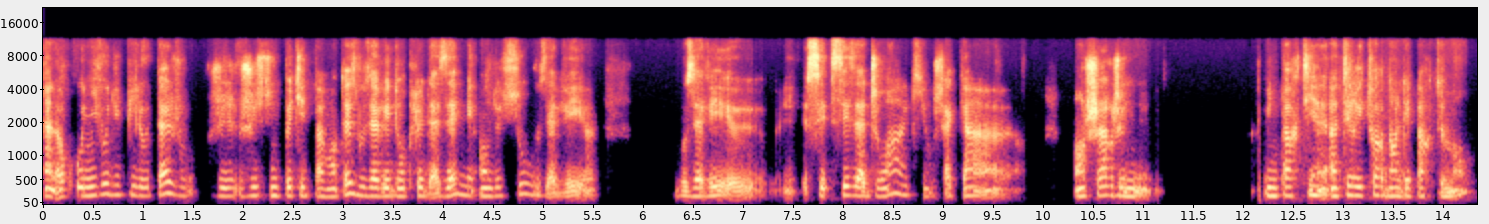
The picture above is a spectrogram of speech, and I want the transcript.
Alors, au niveau du pilotage, juste une petite parenthèse, vous avez donc le DAZEN, mais en dessous, vous avez, euh, euh, ces, adjoints qui ont chacun en charge une partie, un territoire dans le département.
